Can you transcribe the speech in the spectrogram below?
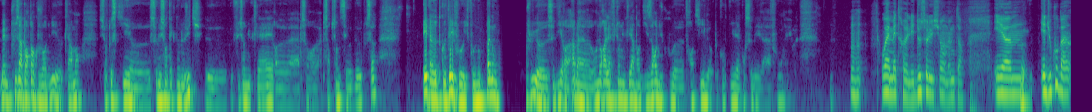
même plus important qu'aujourd'hui, euh, clairement, sur tout ce qui est euh, solutions technologiques, fusion nucléaire, euh, absorption de CO2, tout ça. Et d'un autre côté, il faut, il faut pas non plus se dire ah bah on aura la fusion nucléaire dans 10 ans, du coup tranquille, on peut continuer à consommer à fond. Et voilà. Mmh ouais, mettre les deux solutions en même temps. Et, euh, et du coup, ben,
